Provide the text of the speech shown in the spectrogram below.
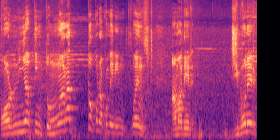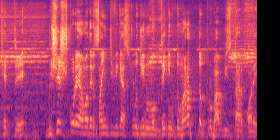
কর্নিয়া কিন্তু মারাত্মক রকমের ইনফ্লুয়েন্সড আমাদের জীবনের ক্ষেত্রে বিশেষ করে আমাদের সাইন্টিফিক অ্যাস্ট্রোলজির মধ্যে কিন্তু মারাত্মক প্রভাব বিস্তার করে।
